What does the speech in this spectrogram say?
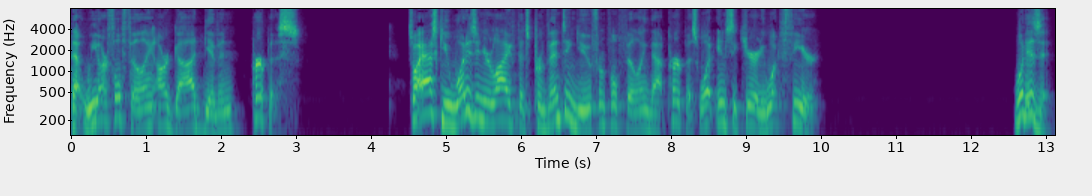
that we are fulfilling our God given purpose. So I ask you, what is in your life that's preventing you from fulfilling that purpose? What insecurity? What fear? What is it?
